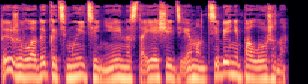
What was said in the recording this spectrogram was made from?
Ты же владыка тьмы и теней, настоящий демон, тебе не положено.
